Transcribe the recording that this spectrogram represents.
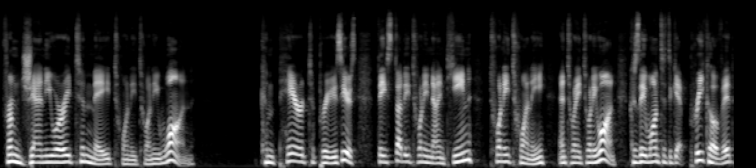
from January to May 2021 compared to previous years. They studied 2019, 2020, and 2021 because they wanted to get pre COVID,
